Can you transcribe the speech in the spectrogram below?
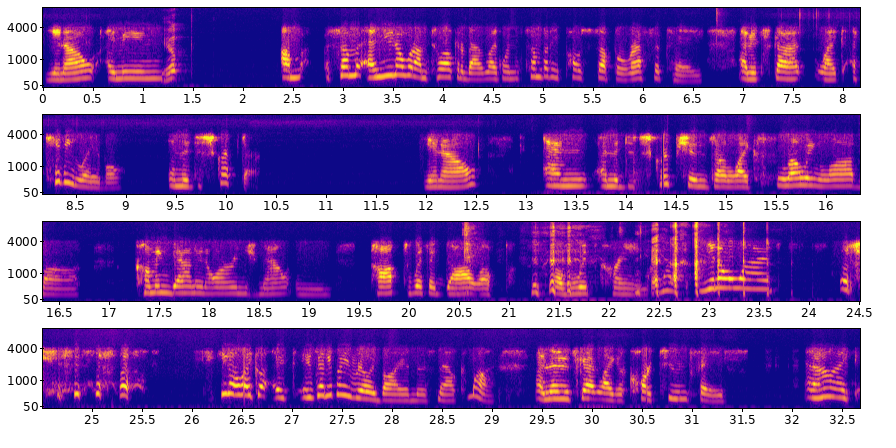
You know, I mean, Yep. um, some, and you know what I'm talking about? Like when somebody posts up a recipe and it's got like a kitty label in the descriptor, you know, and and the descriptions are like flowing lava coming down an orange mountain, topped with a dollop of whipped cream. I'm like, you know what? you know, like, is anybody really buying this now? Come on. And then it's got like a cartoon face. And I'm like,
